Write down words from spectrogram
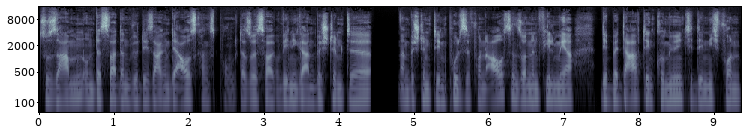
zusammen und das war dann, würde ich sagen, der Ausgangspunkt. Also es war weniger an bestimmte an bestimmte Impulse von außen, sondern vielmehr der Bedarf der Community, den ich von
